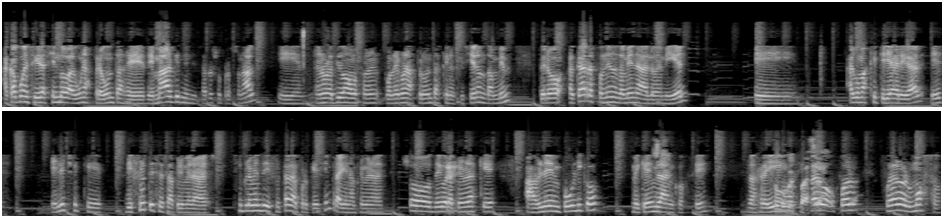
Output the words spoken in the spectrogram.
acá pueden seguir haciendo algunas preguntas de, de marketing, de desarrollo personal. en un ratito vamos a poner unas preguntas que nos hicieron también. Pero acá respondiendo también a lo de Miguel, eh, algo más que quería agregar es el hecho de que disfrutes esa primera vez. Simplemente disfrutarla porque siempre hay una primera vez. Yo digo, la primera vez que hablé en público, me quedé en blanco, ¿sí? Nos reímos. Fue algo, fue, fue algo hermoso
